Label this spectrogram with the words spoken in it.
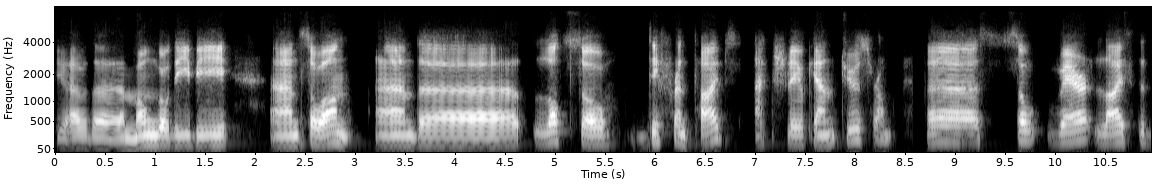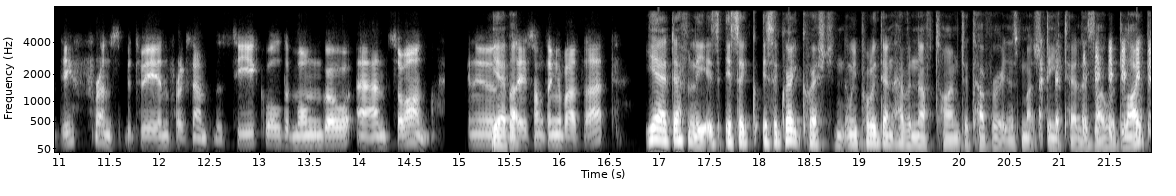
you have the MongoDB, and so on, and uh, lots of different types actually you can choose from. Uh, so where lies the difference between, for example, the SQL, the Mongo, and so on? Can you yeah, say something about that? Yeah, definitely. It's it's a it's a great question, and we probably don't have enough time to cover it in as much detail as I would like.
